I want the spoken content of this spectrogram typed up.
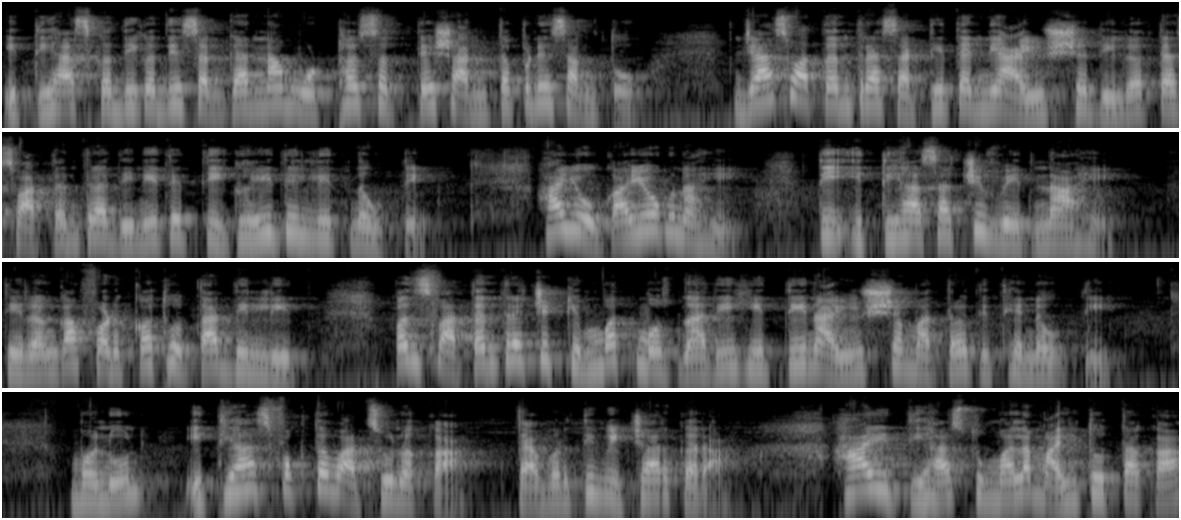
इतिहास कधीकधी सगळ्यांना मोठं सत्य शांतपणे सांगतो. ज्या स्वातंत्र्यासाठी त्यांनी आयुष्य दिलं त्या स्वातंत्र्यादिनी ते तिघही दिल्लीत नव्हते. हा योगायोग नाही ती इतिहासाची वेदना आहे. तिरंगा फडकत होता दिल्लीत पण स्वातंत्र्याची किंमत मोजणारी ही तीन आयुष्य मात्र तिथे नव्हती. म्हणून इतिहास फक्त वाचू नका त्यावरती विचार करा. हा इतिहास तुम्हाला माहीत होता का?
